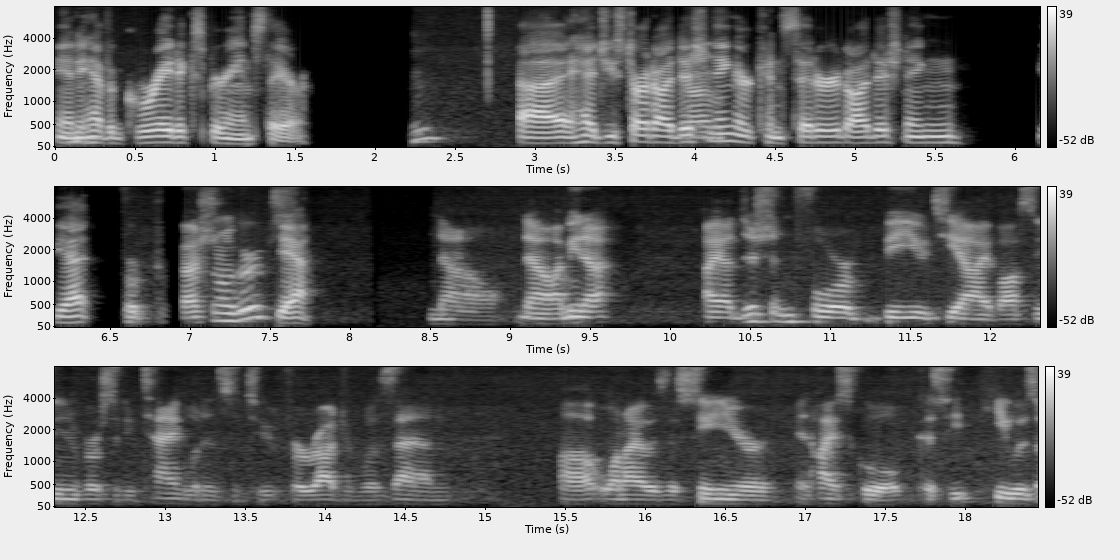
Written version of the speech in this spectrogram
and mm-hmm. you have a great experience there. Mm-hmm. Uh, had you started auditioning um, or considered auditioning yet for professional groups? Yeah. No, no. I mean, I, I auditioned for BUTI, Boston University Tanglewood Institute, for Roger Voisin uh, when I was a senior in high school because he, he was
